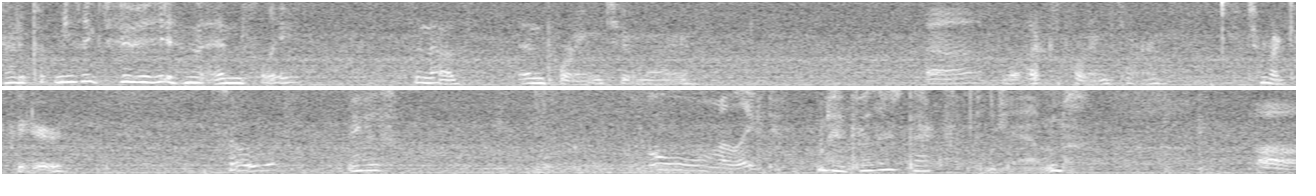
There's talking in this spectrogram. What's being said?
had to put music to it in the end slate, so now it's importing to my, uh, well, exporting, sorry, to my computer. So, I guess Oh, my leg. My brother's back from the gym. Oh,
